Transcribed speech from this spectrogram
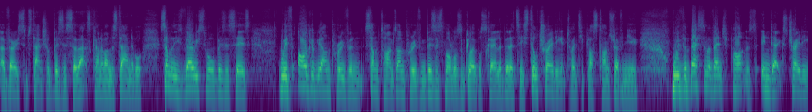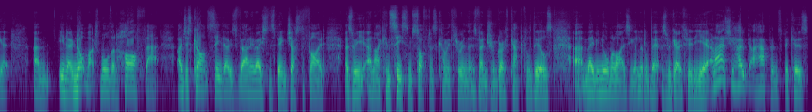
a very substantial business, so that's kind of understandable. Some of these very small businesses with arguably unproven, sometimes unproven business models and global scalability, still trading at 20 plus times revenue, with the Bessemer Venture Partners Index trading at, um, you know, not much more than half that. I just can't see those valuations being justified as we, and I can see some softness coming through in those venture and growth capital deals, uh, maybe normalising a little bit as we go through the year. And I actually hope that happens because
